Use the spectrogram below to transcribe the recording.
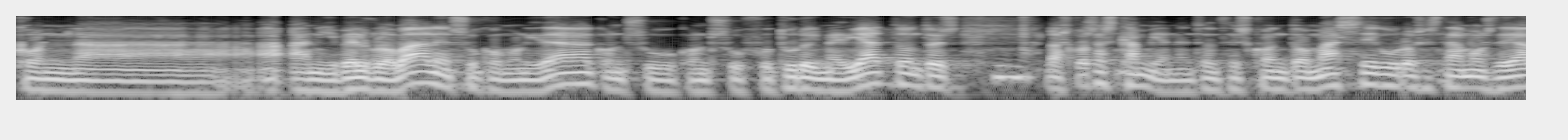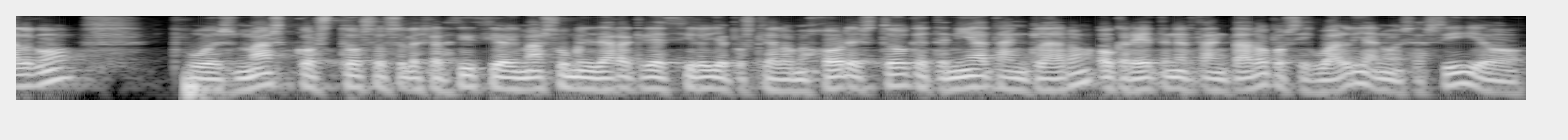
con la, a, a, nivel global, en su comunidad, con su, con su futuro inmediato. Entonces, las cosas cambian. Entonces, cuanto más seguros estamos de algo, pues más costoso es el ejercicio y más humildad requiere decir, oye, pues que a lo mejor esto que tenía tan claro o creía tener tan claro, pues igual ya no es así o,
